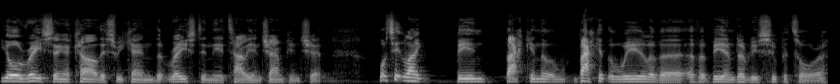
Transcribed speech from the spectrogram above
you're racing a car this weekend that raced in the Italian Championship. What's it like being back in the back at the wheel of a of a BMW Super Tourer?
